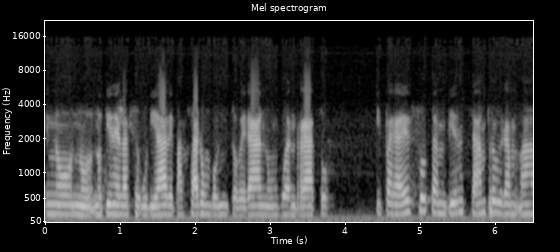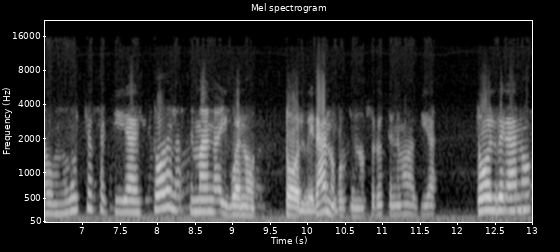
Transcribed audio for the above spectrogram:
no, no, no tiene la seguridad de pasar un bonito verano, un buen rato. Y para eso también se han programado muchas actividades toda la semana y bueno, todo el verano, porque nosotros tenemos actividades todo el verano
